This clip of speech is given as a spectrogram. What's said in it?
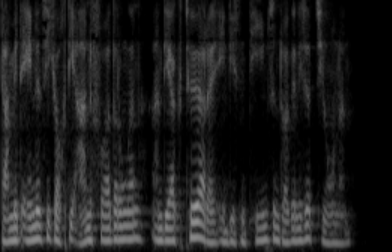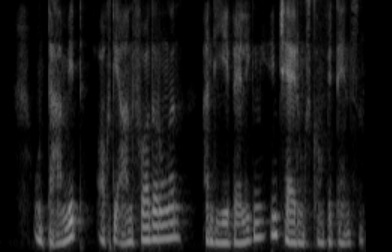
Damit ändern sich auch die Anforderungen an die Akteure in diesen Teams und Organisationen und damit auch die Anforderungen an die jeweiligen Entscheidungskompetenzen.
